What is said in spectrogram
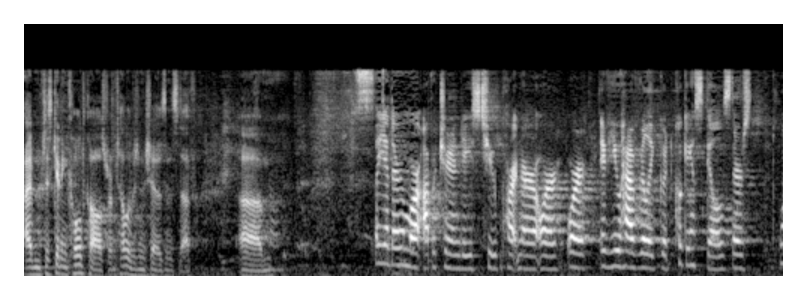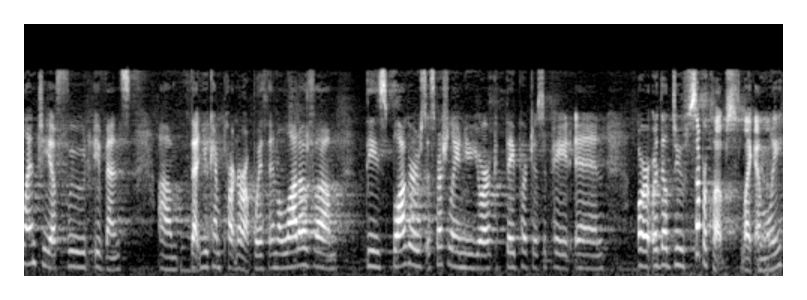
I'm just getting cold calls from television shows and stuff." Um, But yeah, there are more opportunities to partner, or, or if you have really good cooking skills, there's plenty of food events um, that you can partner up with. And a lot of um, these bloggers, especially in New York, they participate in, or, or they'll do supper clubs, like Emily.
